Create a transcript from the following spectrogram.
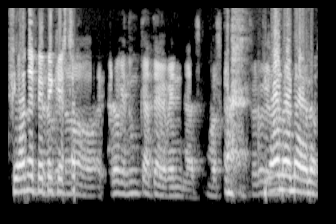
fíjate, Pepe, que, esto. espero que nunca te vendas. no, no, no, no,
